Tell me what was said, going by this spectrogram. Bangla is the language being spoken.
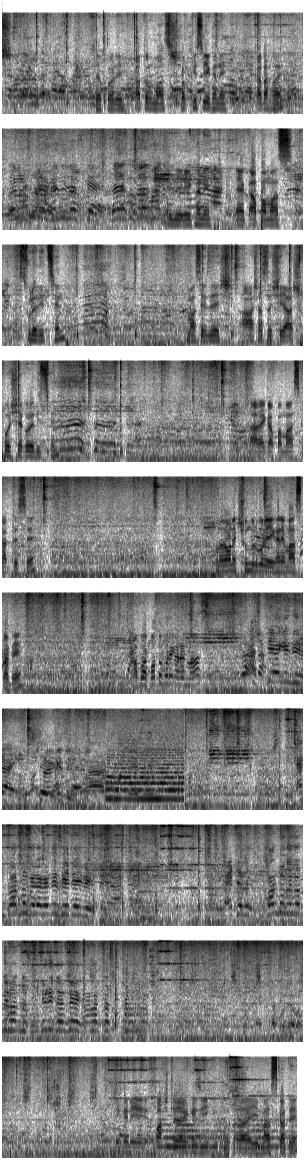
তারপরে কাতল মাছ সব কিছু এখানে কাটা হয়। এই যে এখানে এক আপা মাছ ছুলে দিচ্ছেন। মাছের যে আঁশ আছে সে আঁশ পরিষ্কার করে দিচ্ছেন। আর এক আপা মাছ কাটতেছে। ওনারা অনেক সুন্দর করে এখানে মাছ কাটে। আপা কত করে কাটেন মাছ? গেছি ভাই। কেজি। কর্ম করে কর্ম করতে চুরি করে খাওয়া লাগতেছে। এখানে পাঁচ টাকা কেজি ওনারা এই মাছ কাটে।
